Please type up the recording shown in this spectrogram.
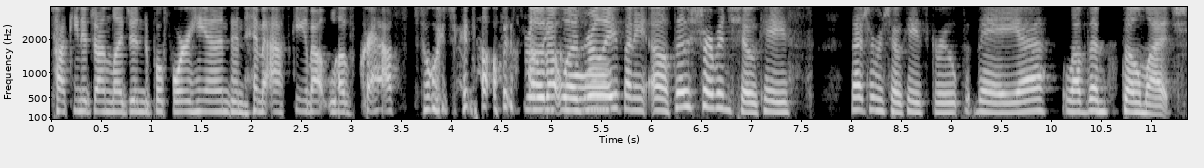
talking to John Legend beforehand and him asking about Lovecraft, which I thought was really Oh, that cool. was really funny. Oh, those Sherman Showcase, that Sherman Showcase group, they uh, love them so much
